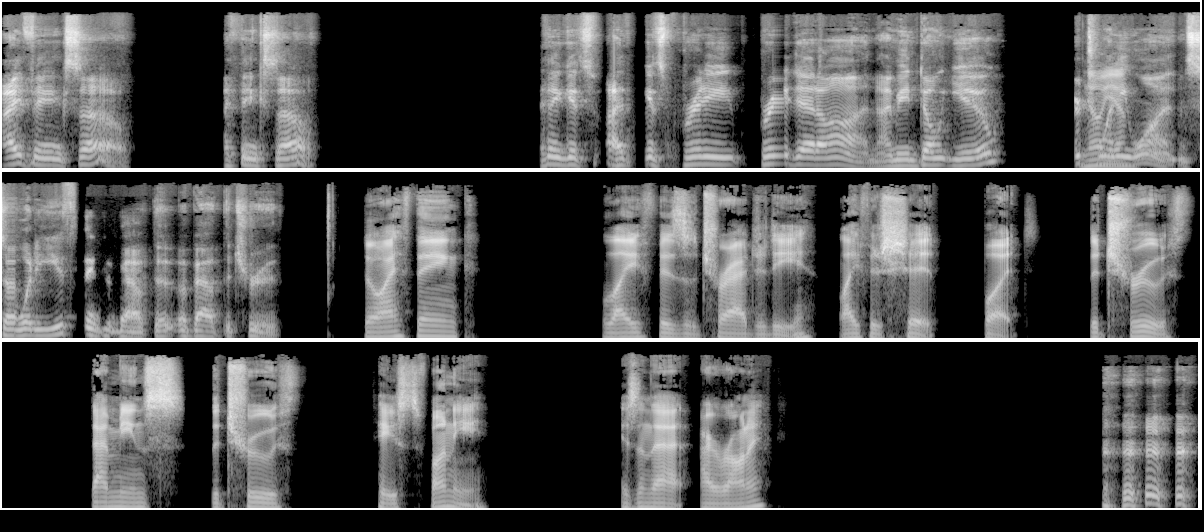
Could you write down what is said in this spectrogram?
I think so. I think so. I think it's I think it's pretty pretty dead on. I mean, don't you? You're no, 21. Yeah. So what do you think about the about the truth? So I think life is a tragedy, life is shit, but the truth, that means the truth tastes funny. Isn't that ironic?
